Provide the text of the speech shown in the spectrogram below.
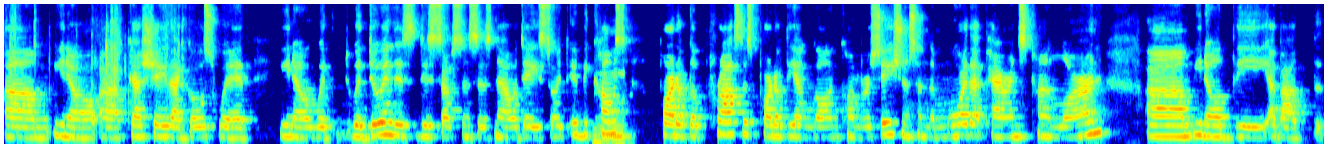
um, you know, uh, cachet that goes with, you know, with, with doing this, these substances nowadays. So it, it becomes mm-hmm. part of the process, part of the ongoing conversations. And the more that parents can learn, um, you know, the about the,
